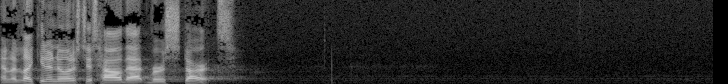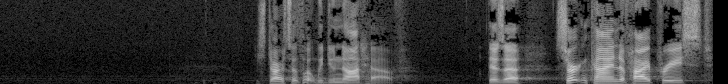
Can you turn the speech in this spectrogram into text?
And I'd like you to notice just how that verse starts. He starts with what we do not have. There's a certain kind of high priest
